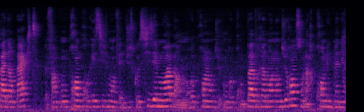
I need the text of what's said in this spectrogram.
pas d'impact, enfin qu'on prend progressivement en fait. Jusqu'au sixième mois, ben, on reprend on reprend pas vraiment l'endurance, on la reprend mais de manière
